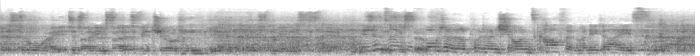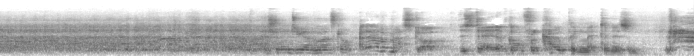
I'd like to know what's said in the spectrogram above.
just always, it just Birth, means... birth of your children. Yeah, it just means... Yeah, It looks like the sort photo they'll put on Sean's coffin when he dies. Sean, do you have a mascot? I don't have a mascot. Instead, I've gone for a coping mechanism.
